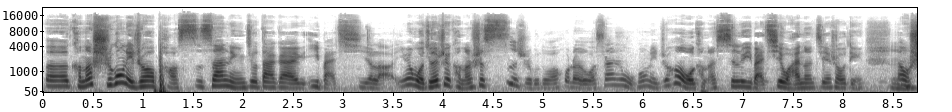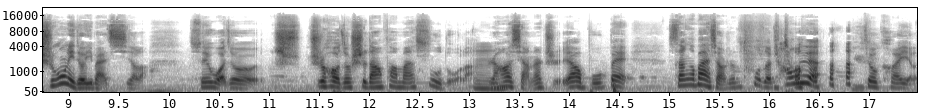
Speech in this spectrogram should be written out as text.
呃，可能十公里之后跑四三零就大概一百七了，因为我觉得这可能是四十个多，或者我三十五公里之后，我可能心率一百七我还能接受顶，但我十公里就一百七了。所以我就之后就适当放慢速度了，嗯。然后想着只要不被三个半小时的兔子超越就可以了。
